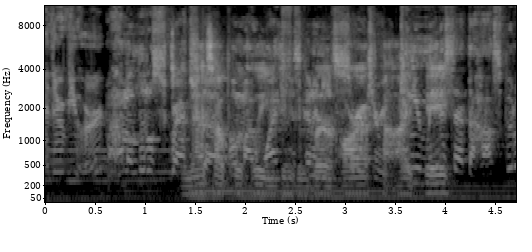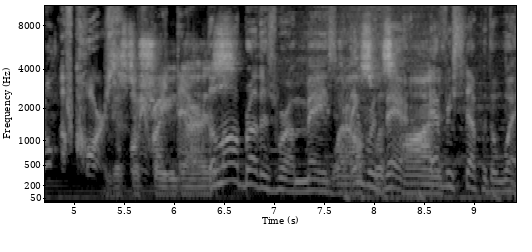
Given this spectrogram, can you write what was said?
either of you hurt? I'm a little scratched And that's how up, but quickly you my wife can is gonna convert need RF surgery. to Can you meet us at the hospital? Of course. Just to we'll show right you there. guys. The Law Brothers were amazing. What they else were was there on every step of the way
